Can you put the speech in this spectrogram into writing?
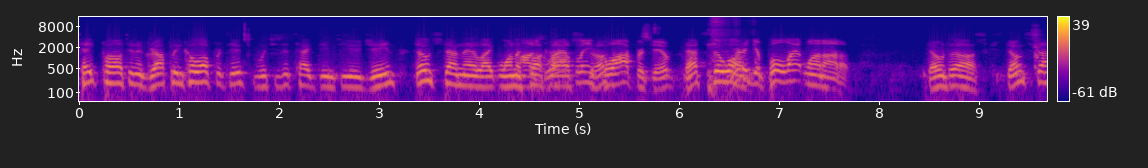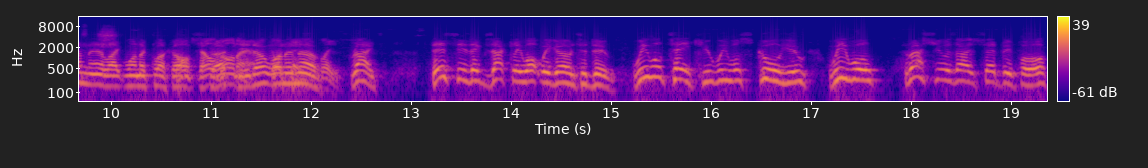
take part in a grappling cooperative, which is a tag team to Eugene, don't stand there like one A o'clock grappling awestruck. cooperative. That's the one. Where one. did you pull that one out of? Don't ask. Don't stand there like one o'clock Don't tell, awestruck. don't You ask. don't want to Okay, know. please. Right. This is exactly what we're going to do. We will take you, we will school you, we will thrash you, as I've said before,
